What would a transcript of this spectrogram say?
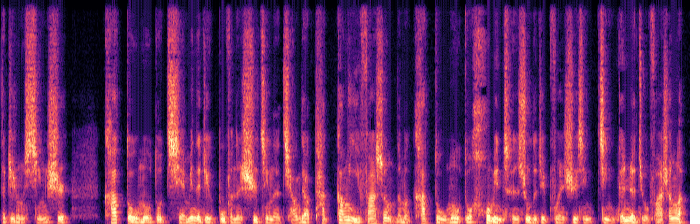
的这种形式。かと思うと前面的这个部分的事情呢，强调它刚一发生，那么かと思うと后面陈述的这部分事情紧跟着就发生了，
